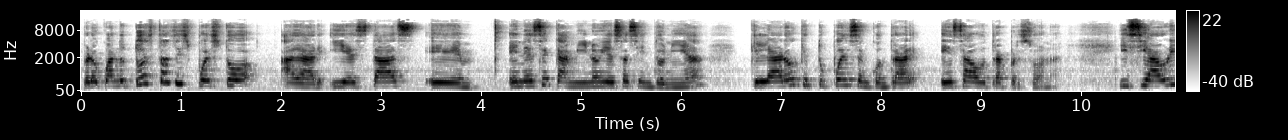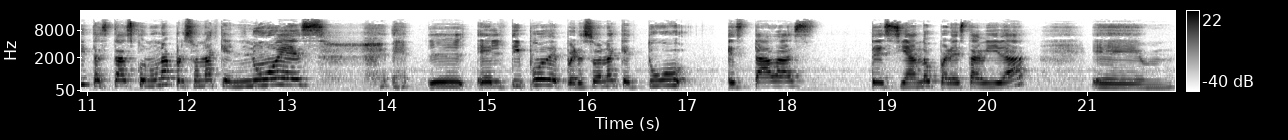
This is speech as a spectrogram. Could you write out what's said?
Pero cuando tú estás dispuesto a dar y estás eh, en ese camino y esa sintonía, claro que tú puedes encontrar esa otra persona. Y si ahorita estás con una persona que no es el, el tipo de persona que tú estabas deseando para esta vida, em,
